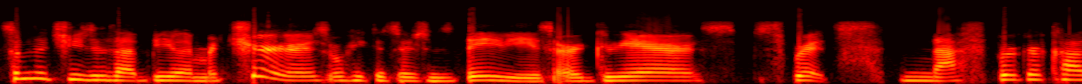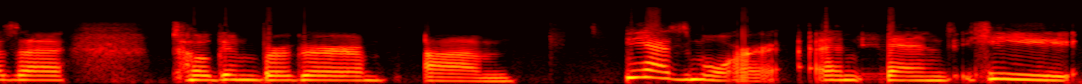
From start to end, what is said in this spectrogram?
some of the cheeses that Beeler matures, or he considers his babies, are Gruyere, Spritz, Knafberger Käse, Toggenburger, um, he has more and and he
